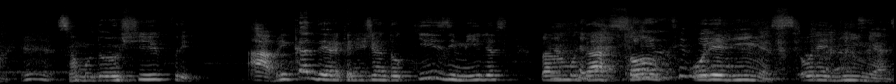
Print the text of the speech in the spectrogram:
Só mudou o chifre. Ah, brincadeira que a gente andou 15 milhas pra não mudar só 15 milhas. orelhinhas. Orelhinhas.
